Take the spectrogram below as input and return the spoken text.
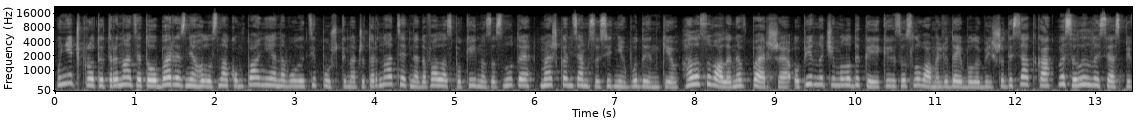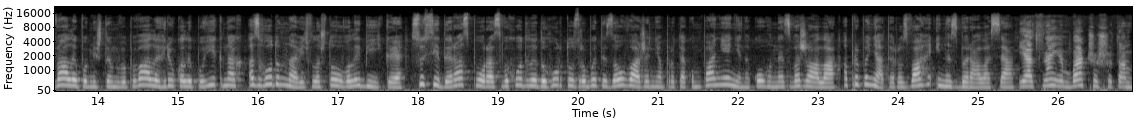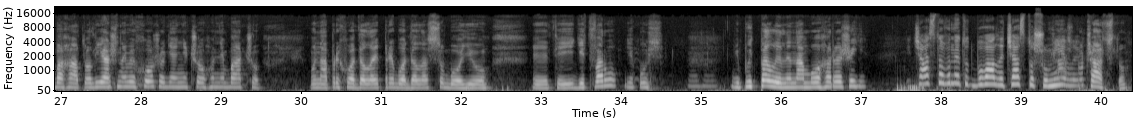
У ніч проти 13 березня голосна компанія на вулиці Пушкіна, 14 не давала спокійно заснути мешканцям сусідніх будинків. Галасували не вперше. Опівночі молодики, яких, за словами людей, було більше десятка, веселилися, співали, поміж тим випивали, грюкали по вікнах, а згодом навіть влаштовували бійки. Сусіди раз по раз виходили до гурту зробити зауваження, проте компанія ні на кого не зважала, а припиняти розваги і не збиралася. Я знаю, бачу, що там багато, але я ж не виходжу, я нічого не бачу. Вона приходила і приводила з собою е, ті дітвору якусь. І підпалили нам у гаражі. І часто вони тут бували, часто шуміли. Часто, часто.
